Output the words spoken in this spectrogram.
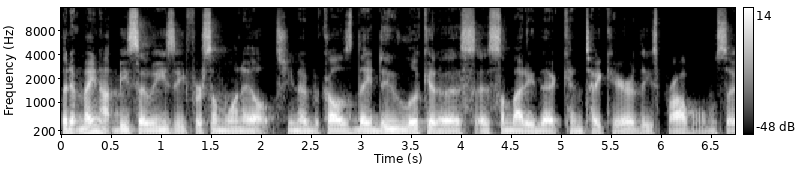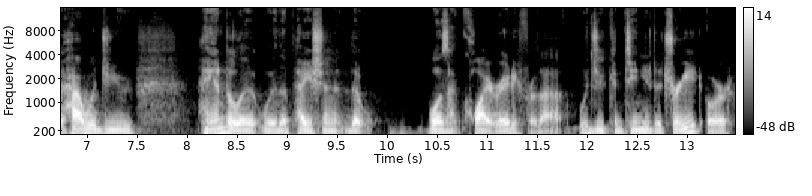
but it may not be so easy for someone else, you know, because they do look at us as somebody that can take care of these problems. So, how would you handle it with a patient that wasn't quite ready for that? Would you continue to treat or?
